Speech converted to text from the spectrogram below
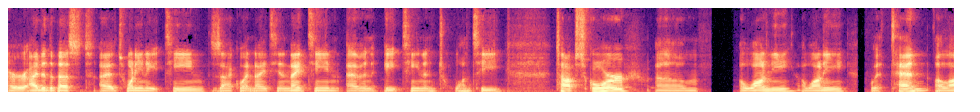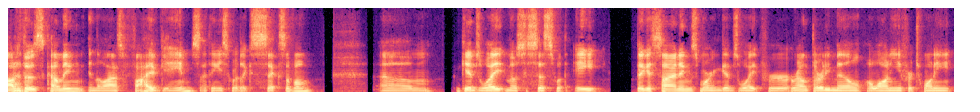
or I did the best. I had 20 and 18. Zach went 19 and 19. Evan 18 and 20. Top scorer, um, Awoniyi Awoniyi with 10. A lot of those coming in the last five games. I think he scored like six of them. Um, Gibbs White most assists with eight. Biggest signings: Morgan Gibbs White for around 30 mil, Awoniyi for 20,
